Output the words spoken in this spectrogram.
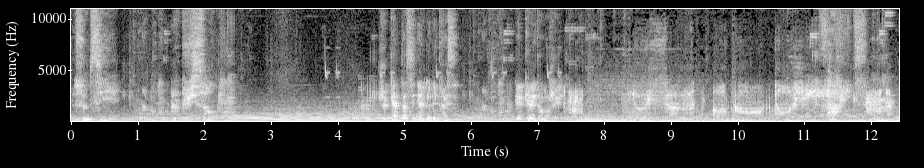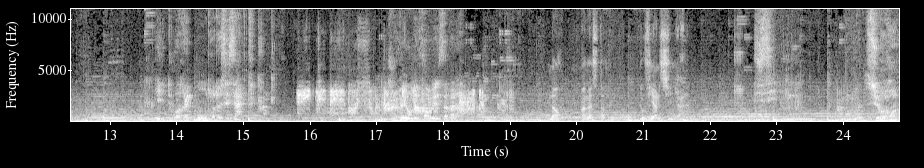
nous sommes si impuissants. Je capte un signal de détresse. Quelqu'un est en danger. Doit répondre de ses actes. Les ténèbres sont... Je vais en informer Zavala. Non, un instant. D'où vient le signal D'ici. Sur Europe.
